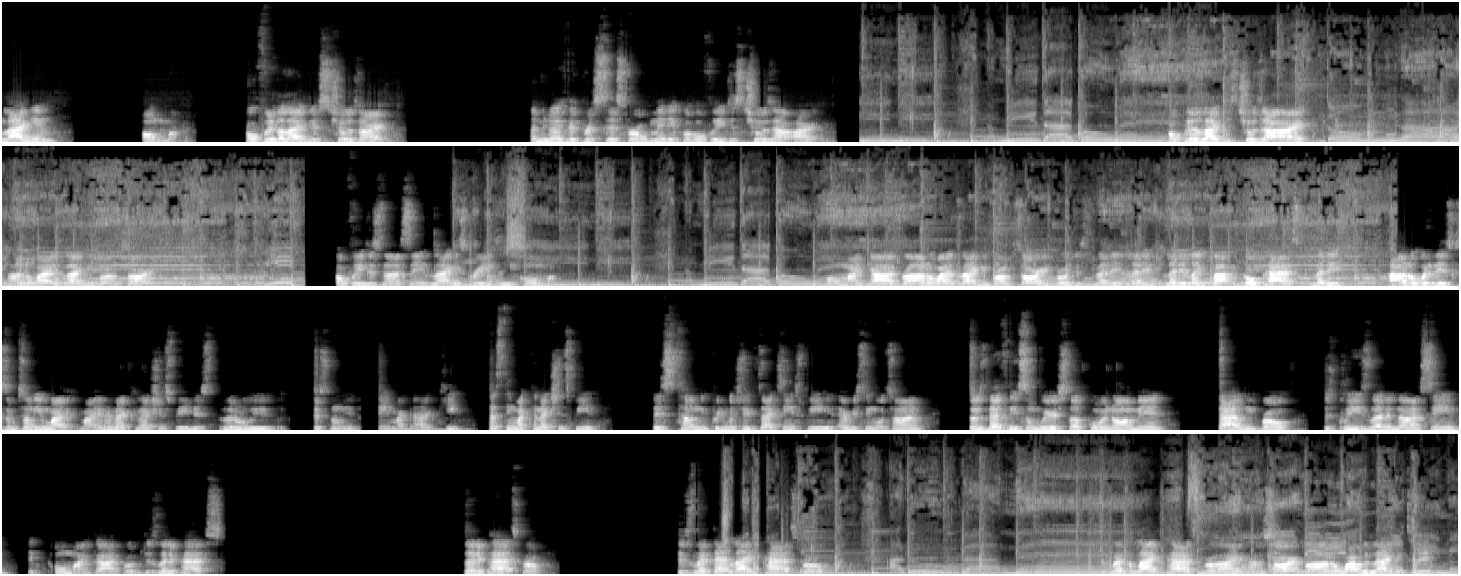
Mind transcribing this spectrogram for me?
I'm lagging. Um, hopefully the lag just shows. All right. Let me know if it persists for a minute, but hopefully it just chills out. All right. Hopefully the lag just chills out. All right. I don't know why it's lagging, bro. I'm sorry. Hopefully, just not saying lag is crazy. Oh my. Oh my god, bro. I don't know why it's lagging, bro. I'm sorry, bro. Just let it, let it, let it like go past. Let it I don't know what it is because I'm telling you, my my internet connection speed is literally consistently the same. I, I keep testing my connection speed. It's telling me pretty much the exact same speed every single time. So there's definitely some weird stuff going on, man. Sadly, bro. Just please let it not saying, oh my god, bro. Just let it pass. Let it pass, bro. Just let that lag pass, bro. Just let the lag pass, bro. I, I'm sorry, bro. I don't know why we lagging today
